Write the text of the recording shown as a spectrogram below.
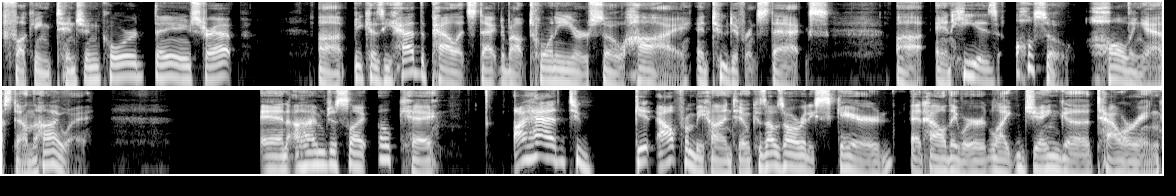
fucking tension cord thing strap uh, because he had the pallet stacked about 20 or so high and two different stacks. Uh, and he is also hauling ass down the highway. And I'm just like, okay. I had to get out from behind him because I was already scared at how they were like Jenga towering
